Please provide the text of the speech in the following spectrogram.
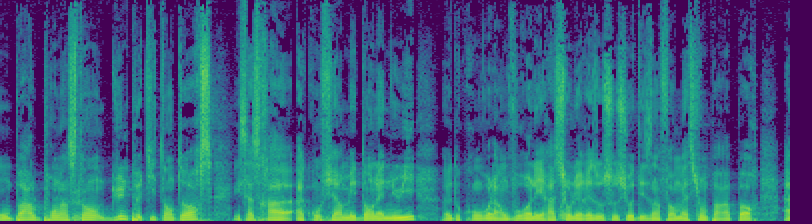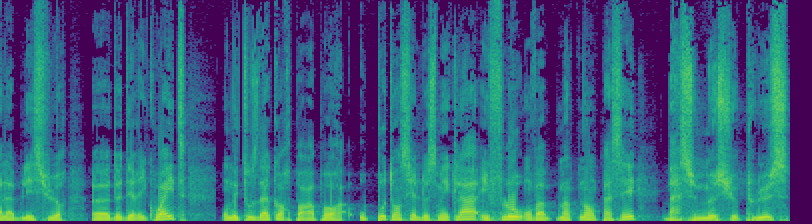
On parle pour l'instant mm. d'une petite entorse et ça sera à confirmer dans la nuit. Euh, donc on, voilà, on vous relayera ouais. sur les réseaux sociaux des informations par rapport à la blessure euh, de Derek White on est tous d'accord par rapport au potentiel de ce mec-là. Et Flo, on va maintenant passer bah, ce monsieur plus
